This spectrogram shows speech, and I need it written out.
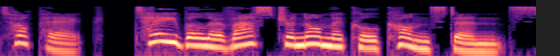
Topic: Table of astronomical constants.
